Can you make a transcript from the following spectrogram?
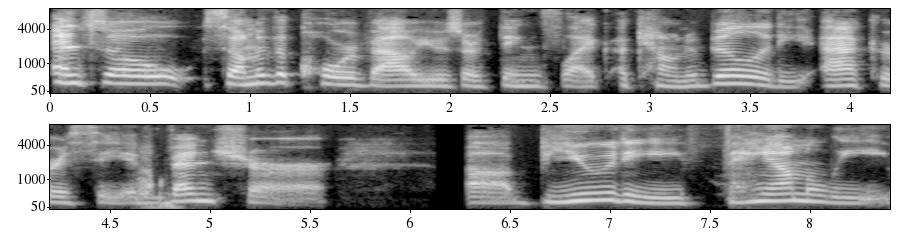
And so some of the core values are things like accountability, accuracy, adventure, uh, beauty, family,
